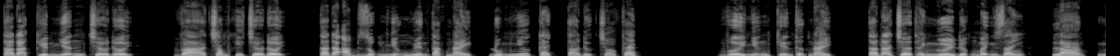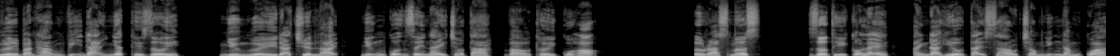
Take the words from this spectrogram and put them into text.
Ta đã kiên nhẫn chờ đợi, và trong khi chờ đợi, ta đã áp dụng những nguyên tắc này đúng như cách ta được cho phép. Với những kiến thức này, ta đã trở thành người được mệnh danh là người bán hàng vĩ đại nhất thế giới, như người đã truyền lại những cuộn giấy này cho ta vào thời của họ. Erasmus, giờ thì có lẽ anh đã hiểu tại sao trong những năm qua,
